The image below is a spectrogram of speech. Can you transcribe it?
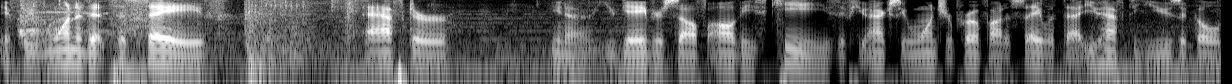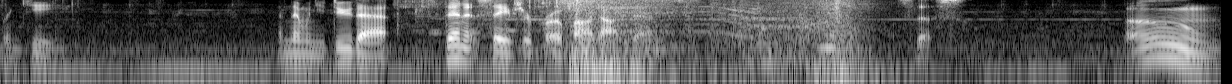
if we wanted it to save after you know you gave yourself all these keys, if you actually want your profile to save with that, you have to use a golden key. And then when you do that, then it saves your profile.bin. What's this? Boom.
